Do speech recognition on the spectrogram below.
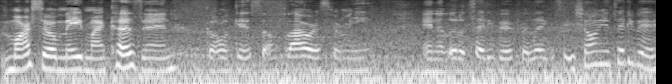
Marshall made my cousin go get some flowers for me and a little teddy bear for Legacy. Show him your teddy bear.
